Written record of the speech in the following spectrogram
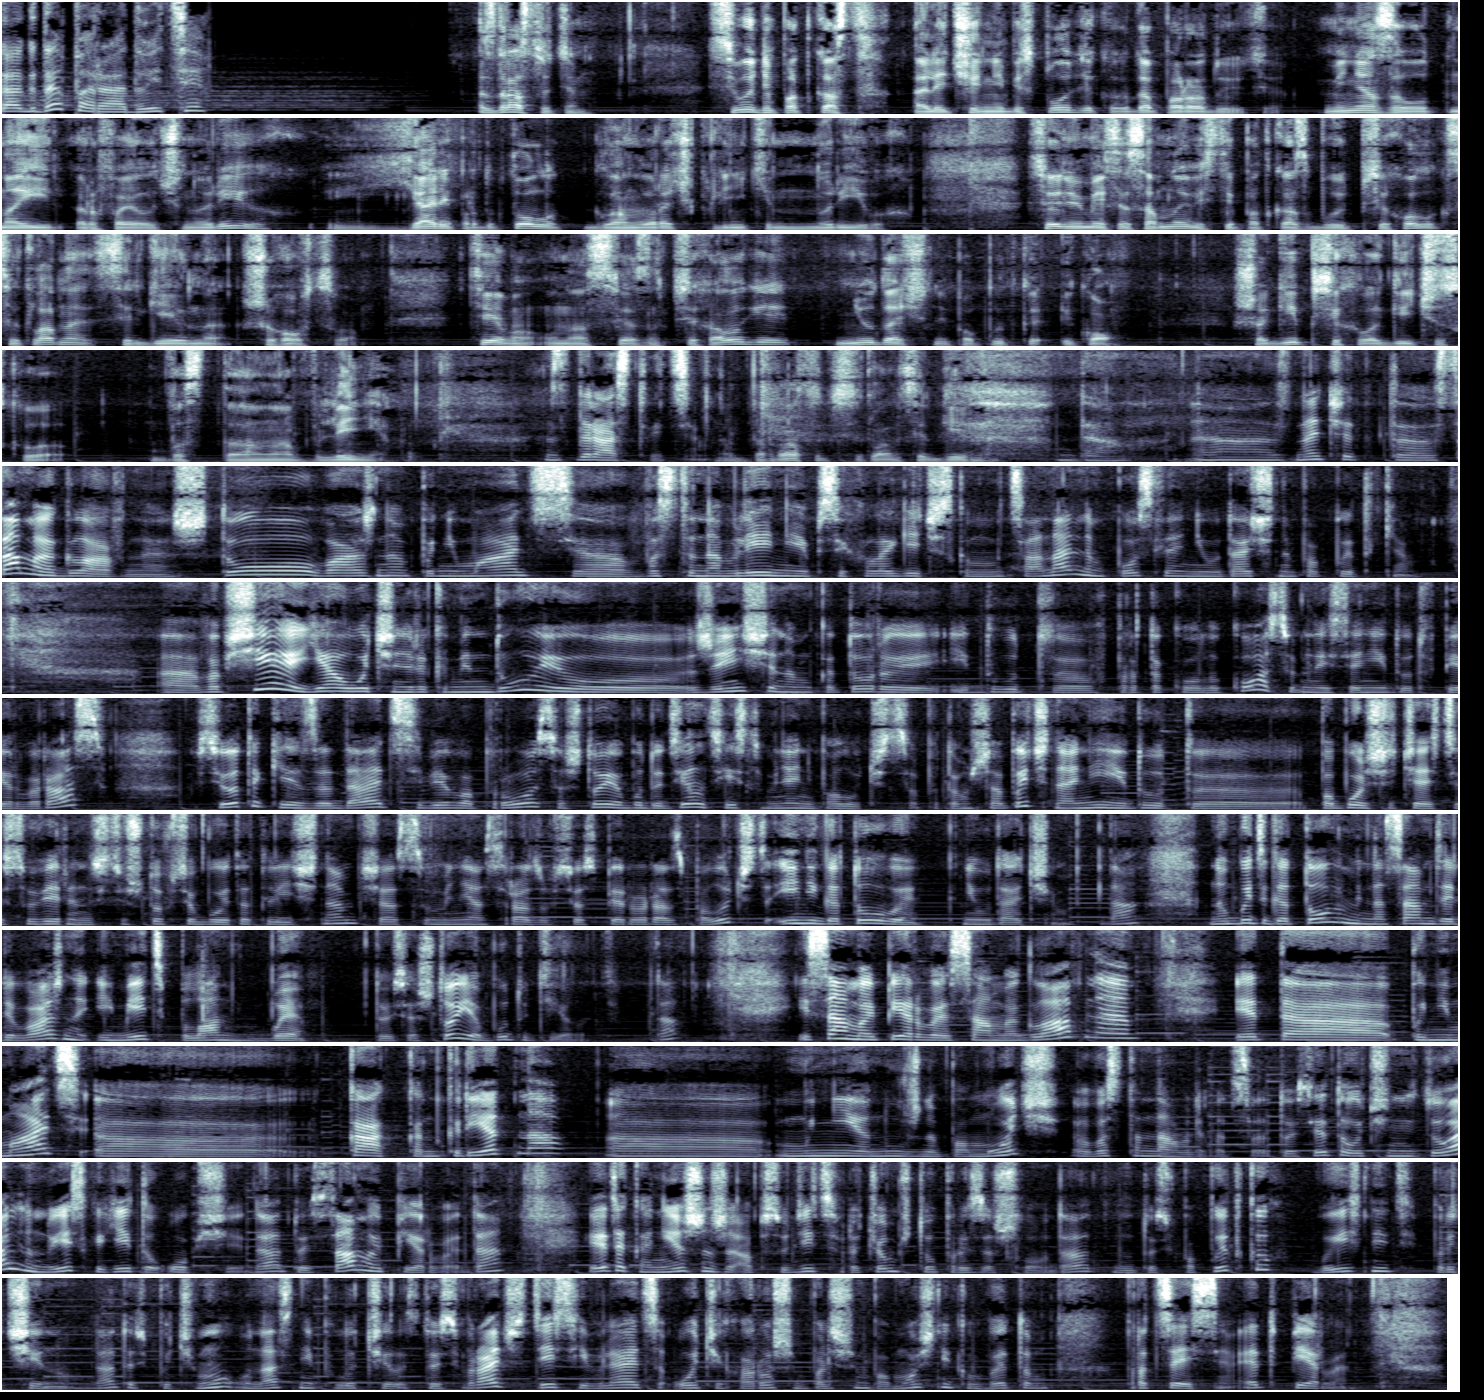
Когда порадуете? Здравствуйте. Сегодня подкаст о лечении бесплодия «Когда порадуете». Меня зовут Наиль Рафаэлович Нуриев. Я репродуктолог, главный врач клиники Нуриевых. Сегодня вместе со мной вести подкаст будет психолог Светлана Сергеевна Шиховцева. Тема у нас связана с психологией «Неудачная попытка ЭКО. Шаги психологического восстановления». Здравствуйте. Здравствуйте, Светлана Сергеевна. Да. А, значит, самое главное, что важно понимать в восстановлении психологическом, эмоциональном после неудачной попытки. А, вообще, я очень рекомендую женщинам, которые идут в протокол ЭКО, особенно если они идут в первый раз, все-таки задать себе вопрос, а что я буду делать, если у меня не получится. Потому что обычно они идут э, по большей части с уверенностью, что все будет отлично, сейчас у меня сразу все с первого раза получится, и не готовы к неудачам. Да? Но быть готовыми на самом деле важно иметь план «Б». То есть, а что я буду делать? Да? И самое первое, самое главное, это понимать, э, как конкретно мне нужно помочь восстанавливаться. То есть это очень индивидуально, но есть какие-то общие. Да? То есть самое первое, да, это, конечно же, обсудить с врачом, что произошло. Да? Ну, то есть в попытках выяснить причину, да? то есть почему у нас не получилось. То есть врач здесь является очень хорошим, большим помощником в этом процессе. Это первое.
